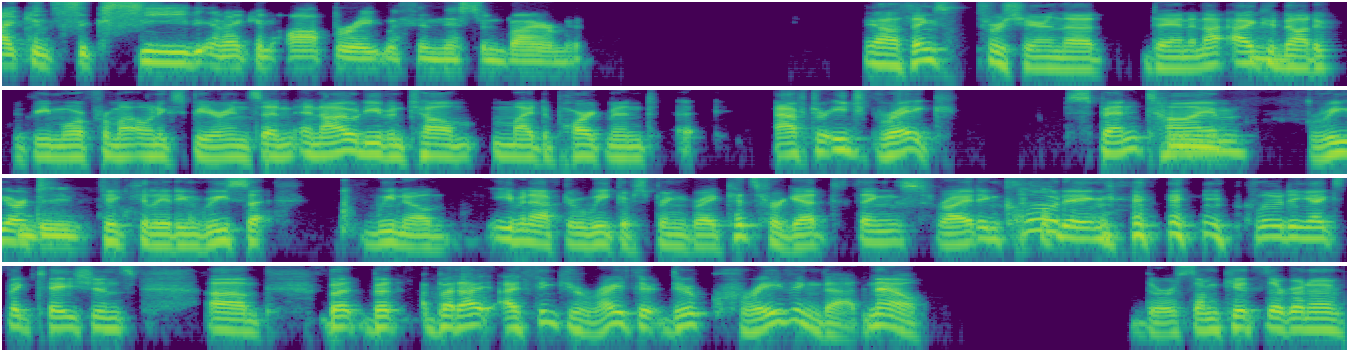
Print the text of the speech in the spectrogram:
I can succeed and I can operate within this environment. Yeah, thanks for sharing that, Dan. And I, I, could mm-hmm. not agree more from my own experience. And and I would even tell my department uh, after each break, spend mm-hmm. time mm. re-articulating, reset. We know even after a week of spring break, kids forget things, right? Including including expectations. Um, but but but I, I think you're right. They're they're craving that. Now, there are some kids that are gonna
